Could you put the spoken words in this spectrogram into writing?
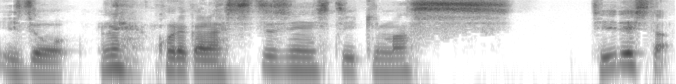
以上、ね、これから出陣していきます。T でした。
